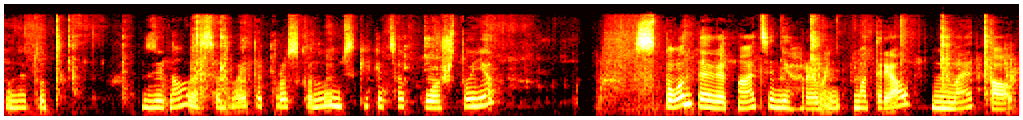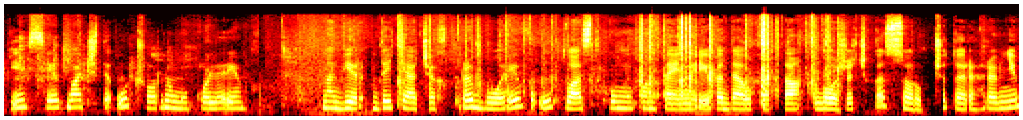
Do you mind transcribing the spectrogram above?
вони тут з'єдналися. Давайте проскануємо, скільки це коштує. 119 гривень. Матеріал метал. І всі, як бачите, у чорному кольорі. Набір дитячих приборів у пластиковому контейнері. Виделка та ложечка 44 гривні.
